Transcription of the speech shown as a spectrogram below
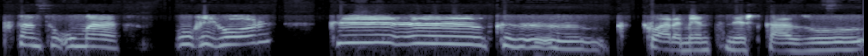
portanto, uma, um rigor que, eh, que, que, claramente neste caso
